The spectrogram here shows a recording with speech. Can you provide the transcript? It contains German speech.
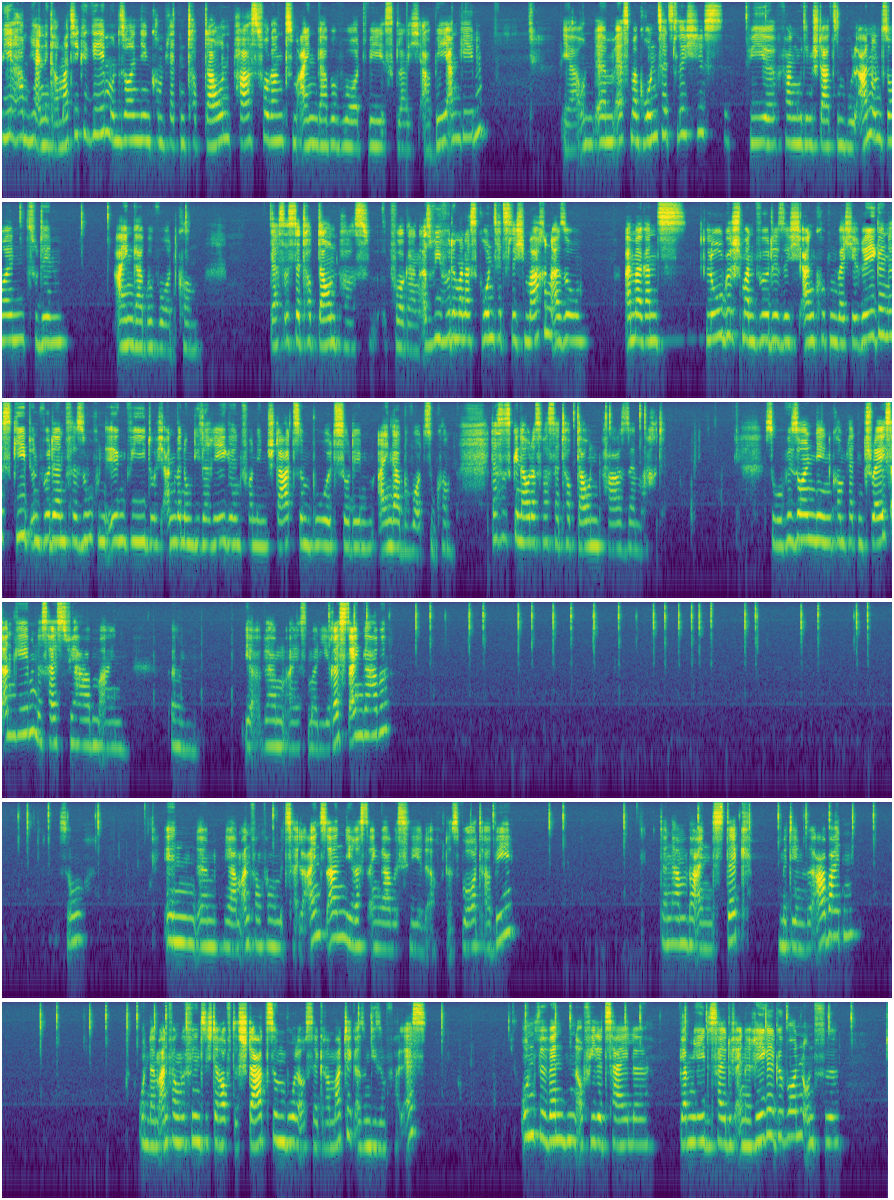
Wir haben hier eine Grammatik gegeben und sollen den kompletten Top-Down-Pass-Vorgang zum Eingabewort W ist gleich AB angeben. Ja, und ähm, erstmal Grundsätzliches. Wir fangen mit dem Startsymbol an und sollen zu dem Eingabewort kommen. Das ist der Top-Down-Pass-Vorgang. Also wie würde man das grundsätzlich machen? Also einmal ganz logisch, man würde sich angucken, welche Regeln es gibt und würde dann versuchen, irgendwie durch Anwendung dieser Regeln von dem Startsymbol zu dem Eingabewort zu kommen. Das ist genau das, was der Top-Down-Parser macht. So, wir sollen den kompletten Trace angeben, das heißt, wir haben ein, ähm, ja, wir haben erstmal die Resteingabe, So. In, ähm, ja, am Anfang fangen wir mit Zeile 1 an. Die Resteingabe ist hier auch das Wort AB. Dann haben wir einen Stack, mit dem wir arbeiten. Und am Anfang befindet sich darauf das Startsymbol aus der Grammatik, also in diesem Fall S. Und wir wenden auf jede Zeile, wir haben jede Zeile durch eine Regel gewonnen und für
